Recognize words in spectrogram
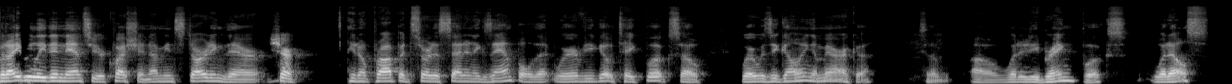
But I really didn't answer your question. I mean, starting there. Sure. You know, Prabhupada sort of set an example that wherever you go, take books. So where was he going? America. So uh, what did he bring? Books. What else?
